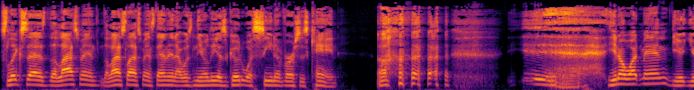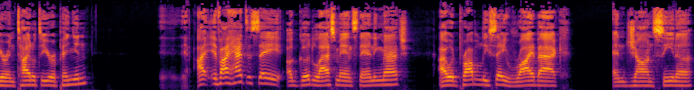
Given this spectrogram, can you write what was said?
Slick says the last man, the last last man standing that was nearly as good was Cena versus Kane. Uh, you know what, man? You, you're entitled to your opinion. I, if I had to say a good last man standing match, I would probably say Ryback and John Cena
